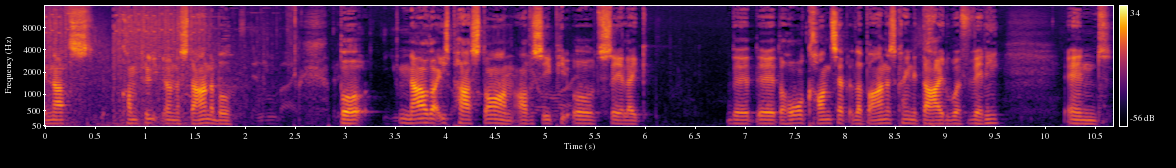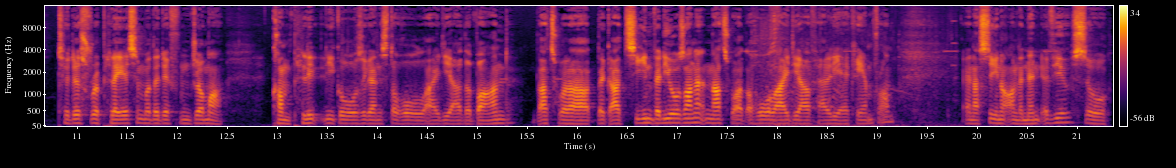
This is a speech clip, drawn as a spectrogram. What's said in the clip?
and that's completely understandable. But now that he's passed on, obviously people say, like, the, the, the whole concept of the band has kind of died with Vinnie, and to just replace him with a different drummer completely goes against the whole idea of the band. That's what I, like, I'd seen videos on it, and that's what the whole idea of Hell Yeah came from. And I seen it on an interview, so,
